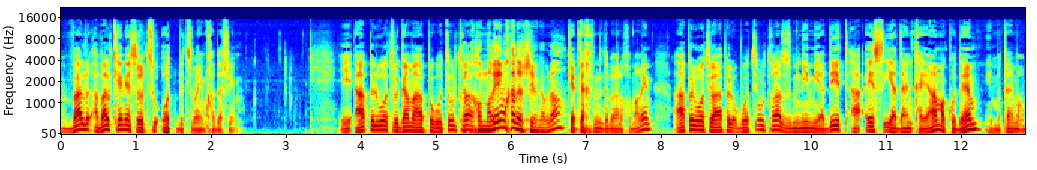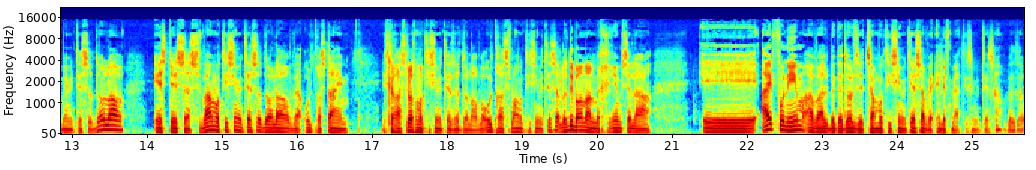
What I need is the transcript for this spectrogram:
אבל אבל כן יש רצועות בצבעים חדשים. Apple Watch וגם ה Apple Watch Ultra חומרים חדשים גם לא? כן תכף נדבר על החומרים. ה Apple Watch וה Apple Watch Ultra זמינים מיידית. ה-SE עדיין קיים הקודם עם 249 דולר. S9 799 דולר והאולטרה 2 סליחה 399 דולר והאולטרה 799 לא דיברנו על מחירים של האייפונים אבל בגדול זה 999 ו-1199 וזהו זהו,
